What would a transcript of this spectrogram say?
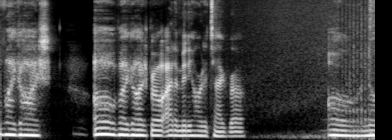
my gosh. Oh my gosh, bro. I had a mini heart attack, bro. Oh no.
